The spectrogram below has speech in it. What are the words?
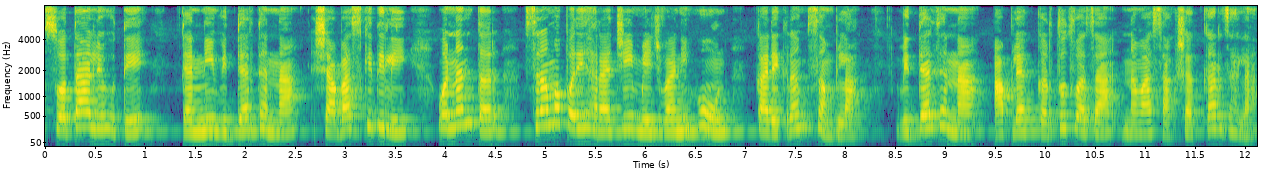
स्वतः आले होते. त्यांनी विद्यार्थ्यांना शाबासकी दिली व नंतर श्रमपरिहाराची मेजवानी होऊन कार्यक्रम संपला. विद्यार्थ्यांना आपल्या कर्तृत्वाचा नवा साक्षात्कार झाला.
